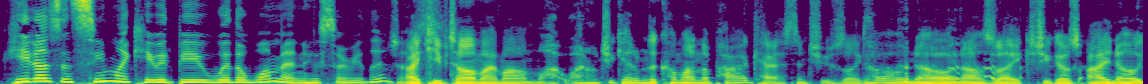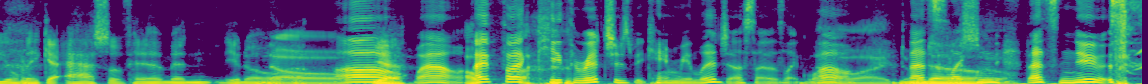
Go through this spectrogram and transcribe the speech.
He doesn't seem like he would be with a woman who's so religious. I keep telling my mom, why, why don't you get him to come on the podcast? And she was like, oh, no. And I was like, she goes, I know you'll make an ass of him. And, you know. uh, Oh Yeah. wow! I'll- I thought Keith Richards became religious. I was like, wow, No, I don't. that's No. like that's news.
